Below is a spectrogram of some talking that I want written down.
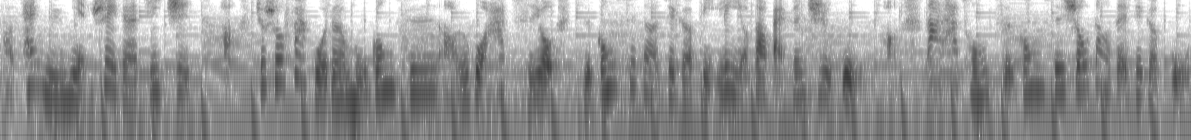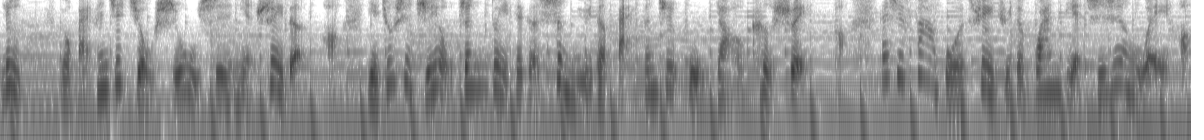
好，参与免税的机制。好，就说法国的母公司啊，如果它持有子公司的这个比例有到百分之五，好，那它从子公司收到的这个股利。有百分之九十五是免税的，好，也就是只有针对这个剩余的百分之五要课税，好，但是法国税局的观点是认为，哈，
